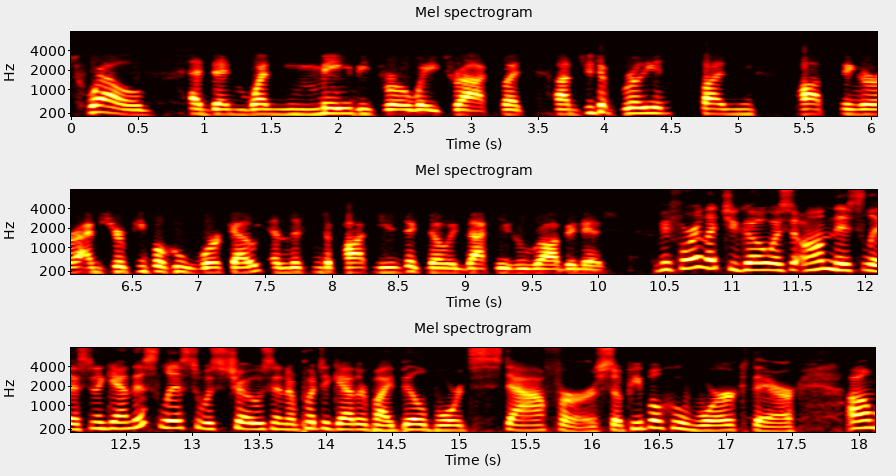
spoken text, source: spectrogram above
12, and then one maybe throwaway track. But um, just a brilliant, fun pop singer. I'm sure people who work out and listen to pop music know exactly who Robyn is. Before I let you go, was on this list, and again, this list was chosen and put together by Billboard staffers, so people who work there. Um,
